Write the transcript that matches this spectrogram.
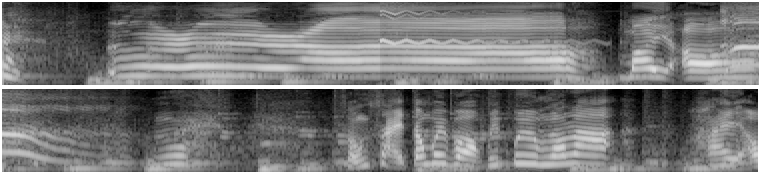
ยเอยไม่ออกเฮ้ยสงสัยต้องไปบอกพี่ปื้มแล้วล่ะ ให้เอา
